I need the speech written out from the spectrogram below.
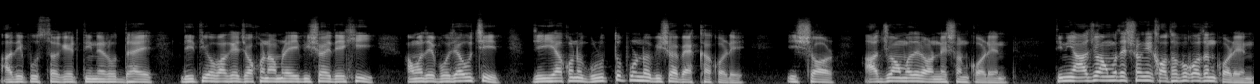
আদি পুস্তকের তিনের অধ্যায়ে দ্বিতীয় ভাগে যখন আমরা এই বিষয়ে দেখি, আমাদের বোঝা উচিত যে ইহা কোনো গুরুত্বপূর্ণ বিষয় ব্যাখ্যা করে। ঈশ্বর আজও আমাদের অন্বেষণ করেন। তিনি আজও আমাদের সঙ্গে কথোপকথন করেন।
